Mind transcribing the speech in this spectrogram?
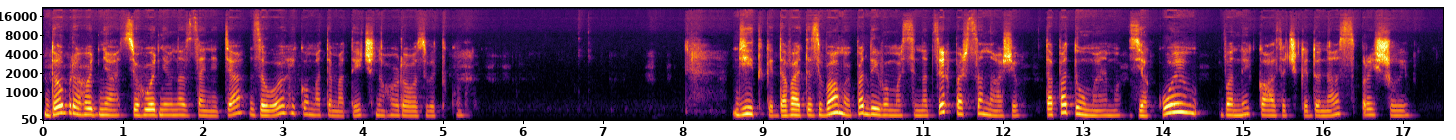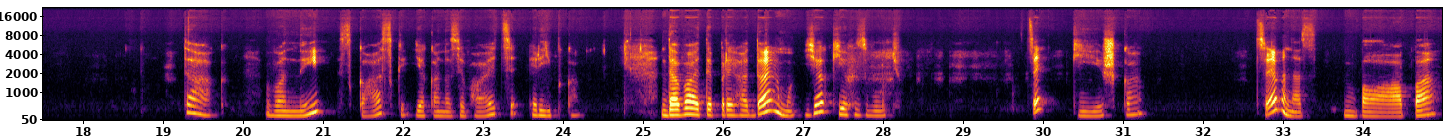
Доброго дня! Сьогодні у нас заняття з логіко-математичного розвитку. Дітки, давайте з вами подивимося на цих персонажів та подумаємо, з якої вони казочки до нас прийшли. Так, вони з казки, яка називається Рібка. Давайте пригадаємо, як їх звуть. Кішка, це в нас баба,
